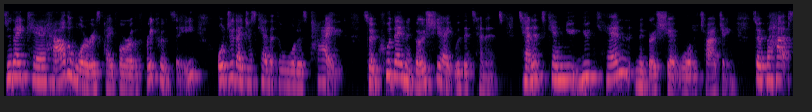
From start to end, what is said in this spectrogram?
Do they care how the water is paid for or the frequency, or do they just care that the water is paid? So could they negotiate with a tenant? Tenants can you you can negotiate water charging. So perhaps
